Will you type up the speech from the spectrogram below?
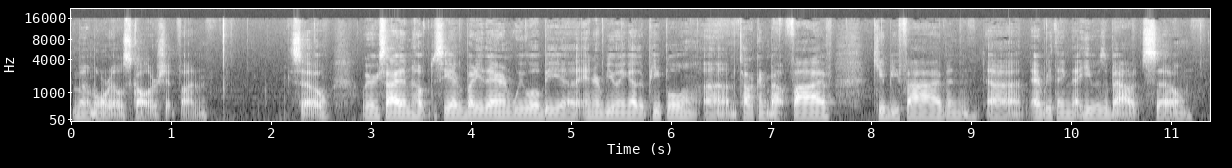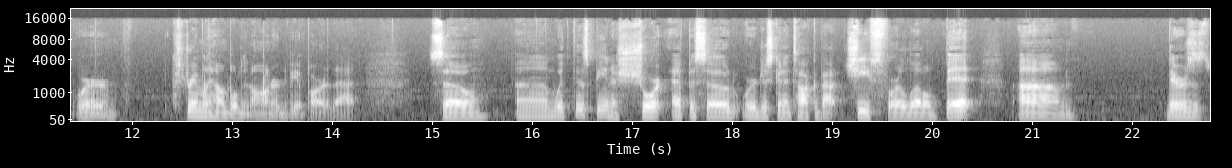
Memorial Scholarship Fund. So we're excited and hope to see everybody there, and we will be uh, interviewing other people, um, talking about five, QB5, and uh, everything that he was about. So we're extremely humbled and honored to be a part of that. So, um, with this being a short episode, we're just going to talk about Chiefs for a little bit. Um, there's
